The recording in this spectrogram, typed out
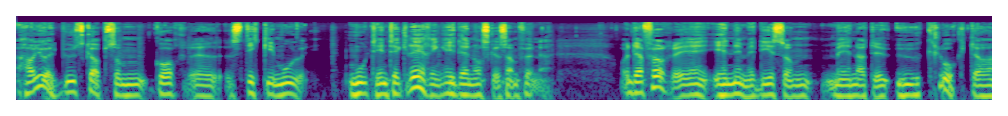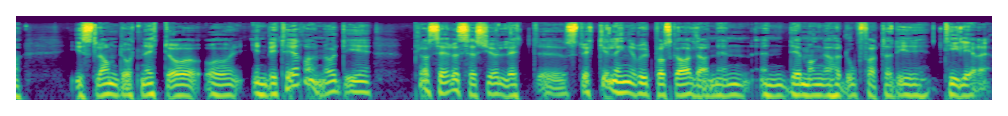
har jo et budskap som går eh, stikk imot mot integrering i det norske samfunnet. Og Derfor er jeg enig med de som mener at det er uklokt av islam.net å, å invitere når de plasserer seg selv et uh, stykke lenger ut på skalaen enn en det mange hadde oppfatta de tidligere.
